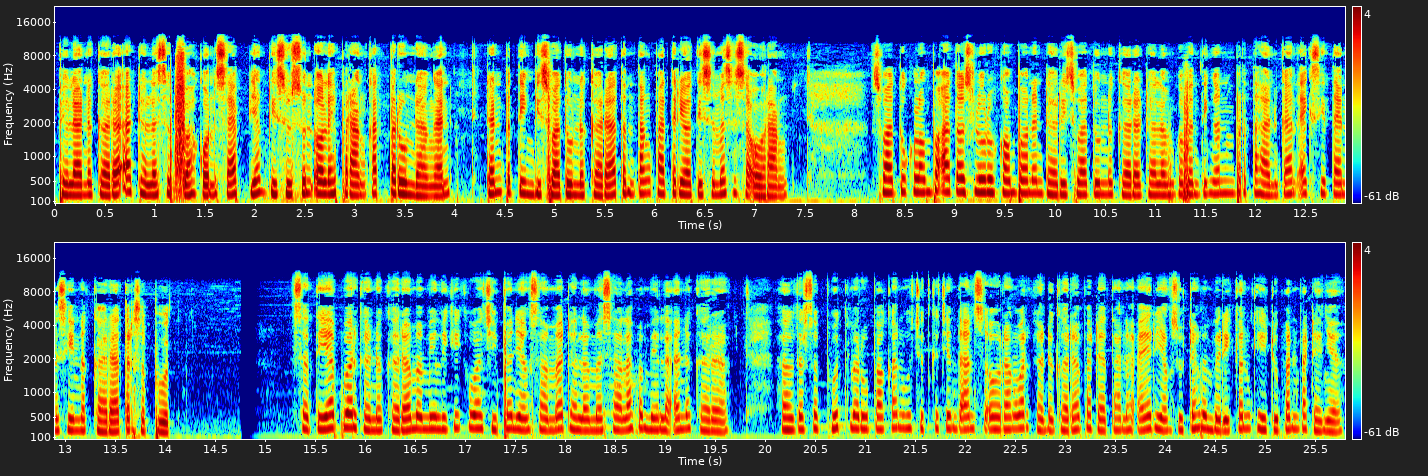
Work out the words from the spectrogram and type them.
Bela negara adalah sebuah konsep yang disusun oleh perangkat perundangan dan petinggi suatu negara tentang patriotisme seseorang. Suatu kelompok atau seluruh komponen dari suatu negara dalam kepentingan mempertahankan eksistensi negara tersebut. Setiap warga negara memiliki kewajiban yang sama dalam masalah pembelaan negara. Hal tersebut merupakan wujud kecintaan seorang warga negara pada tanah air yang sudah memberikan kehidupan padanya.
